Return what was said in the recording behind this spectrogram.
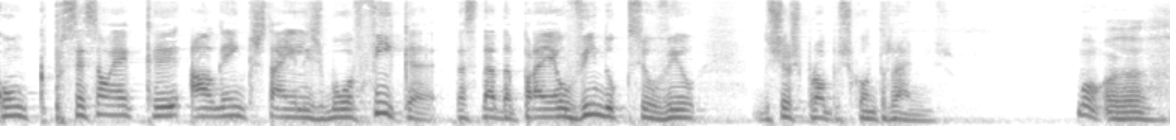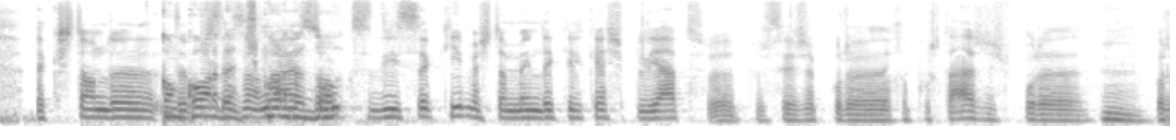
com que percepção é que alguém que está em Lisboa fica da cidade da praia ouvindo o que se ouviu dos seus próprios conterrâneos? Bom, uh, a questão da concorda, de discorda não é só do que se disse aqui, mas também daquilo que é espelhado, uh, seja por uh, reportagens, por, hum. por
